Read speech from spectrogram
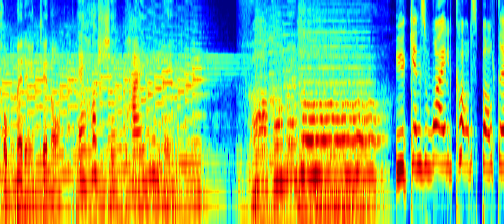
kommer egentlig nå? Jeg har ikke peiling. Hva kommer nå? Ukens wildcard-spalte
